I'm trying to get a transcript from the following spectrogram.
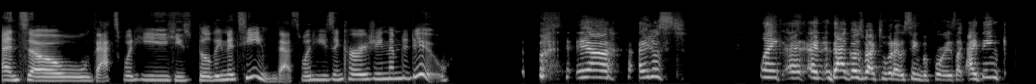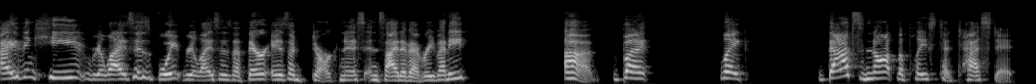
And so that's what he he's building a team. That's what he's encouraging them to do. yeah i just like and, and that goes back to what i was saying before is like i think i think he realizes Voight realizes that there is a darkness inside of everybody uh but like that's not the place to test it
